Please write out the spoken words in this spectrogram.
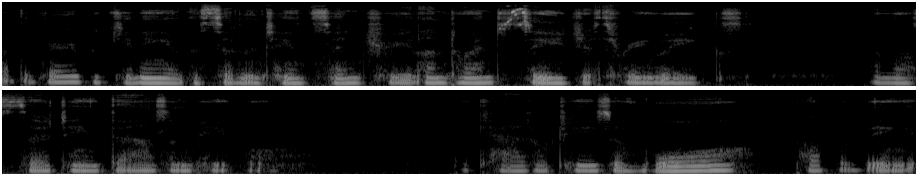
At the very beginning of the 17th century, it underwent a siege of three weeks and lost 13,000 people. The casualties of war, proper being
